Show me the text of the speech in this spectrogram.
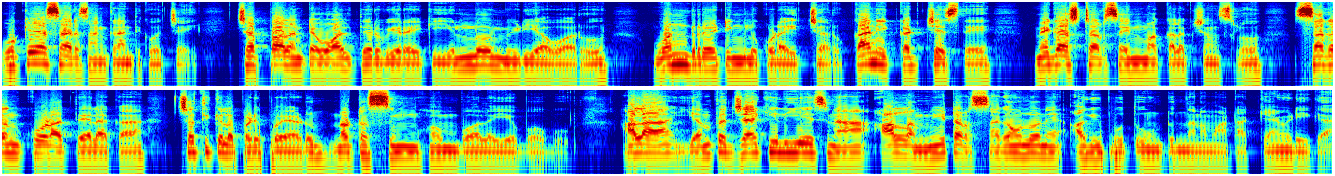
ఒకేసారి సంక్రాంతికి వచ్చాయి. చెప్పాలంటే వాల్తేరు వీరయ్యకి ఎల్లో మీడియా వారు వన్ రేటింగ్లు కూడా ఇచ్చారు. కానీ కట్ చేస్తే మెగాస్టార్ సైన్మా కలెక్షన్స్లో సగం కూడా తేలాక చతికిల పడిపోయాడు నటసింహం బాలయ్య బాబు. అలా ఎంత జాకీలు వేసినా వాళ్ళ మీటర్ సగంలోనే ఆగిపోతూ ఉంటుందన్నమాట కామెడీగా.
